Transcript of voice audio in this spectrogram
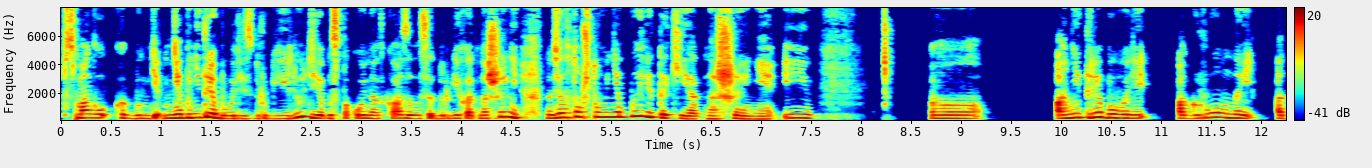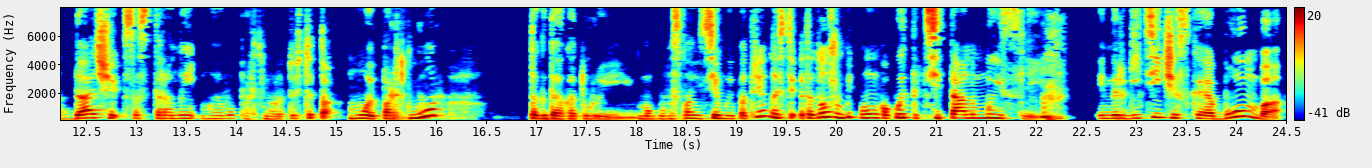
смогла, как бы мне, мне бы не требовались другие люди, я бы спокойно отказывалась от других отношений. Но дело в том, что у меня были такие отношения, и э, они требовали огромной отдачи со стороны моего партнера. То есть это мой партнер, тогда, который мог бы восполнить все мои потребности, это должен быть, по-моему, какой-то титан мыслей, энергетическая бомба,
